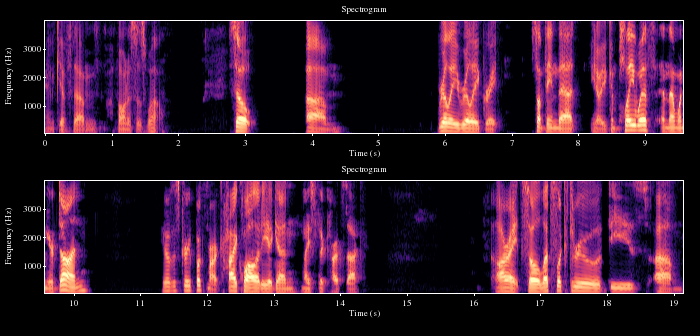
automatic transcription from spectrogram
and give them a bonus as well. So, um, really, really great. Something that you know you can play with, and then when you're done, you have this great bookmark. High quality, again, nice thick cardstock. All right, so let's look through these um,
